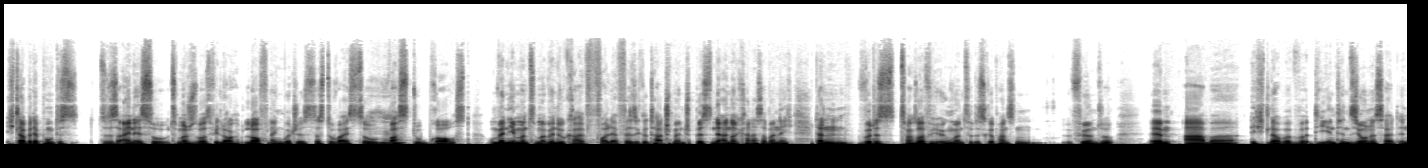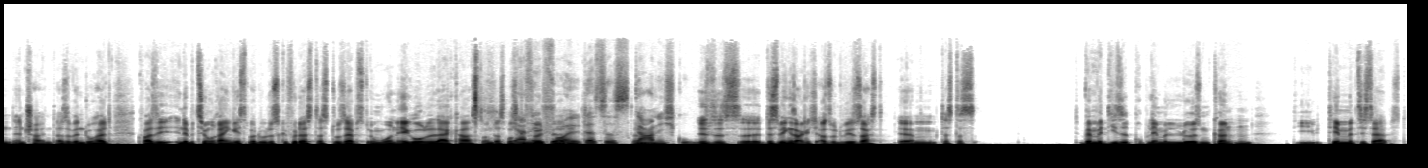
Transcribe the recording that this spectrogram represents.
ich glaube, der Punkt ist, das eine ist so zum Beispiel sowas wie Lo- Love Languages, dass du weißt so, Mhm. was du brauchst. Und wenn jemand, zum Beispiel, wenn du gerade voll der Physical Touch Mensch bist und der andere kann das aber nicht, dann wird es zwangsläufig irgendwann zu Diskrepanzen führen so. Ähm, aber ich glaube, die Intention ist halt in, entscheidend. Also wenn du halt quasi in eine Beziehung reingehst, weil du das Gefühl hast, dass du selbst irgendwo ein Ego-Lag hast und das muss ja, nee, gefüllt voll, werden. das ist gar nicht gut. Ist, äh, deswegen sage ich, also wie du sagst, ähm, dass das, wenn wir diese Probleme lösen könnten, die Themen mit sich selbst,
